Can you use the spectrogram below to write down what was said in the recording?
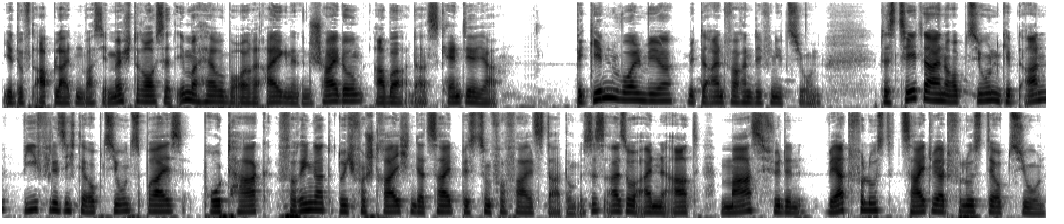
Ihr dürft ableiten, was ihr möchtet raus. Seid immer Herr über eure eigenen Entscheidungen, aber das kennt ihr ja. Beginnen wollen wir mit der einfachen Definition. Das Theta einer Option gibt an, wie viel sich der Optionspreis pro Tag verringert durch Verstreichen der Zeit bis zum Verfallsdatum. Es ist also eine Art Maß für den Wertverlust, Zeitwertverlust der Option.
